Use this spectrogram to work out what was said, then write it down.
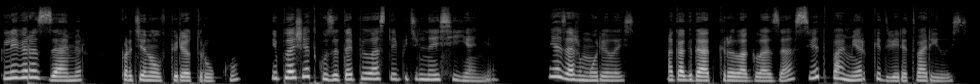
Клеверос замер, протянул вперед руку, и площадку затопило ослепительное сияние. Я зажмурилась, а когда открыла глаза, свет померк и дверь отворилась.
